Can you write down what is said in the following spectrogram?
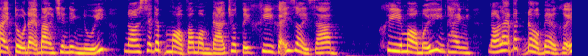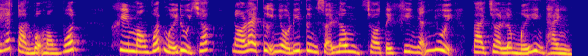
Tại tổ đại bàng trên đỉnh núi, nó sẽ đập mỏ vào mỏm đá cho tới khi gãy rời ra. Khi mỏ mới hình thành, nó lại bắt đầu bẻ gãy hết toàn bộ móng vuốt. Khi móng vuốt mới đủ chắc, nó lại tự nhổ đi từng sợi lông cho tới khi nhẵn nhụi và chờ lông mới hình thành.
